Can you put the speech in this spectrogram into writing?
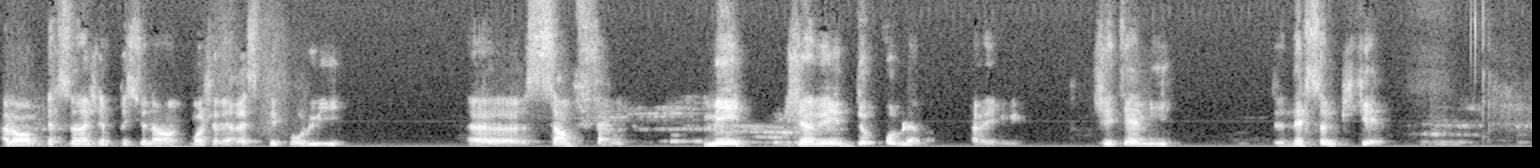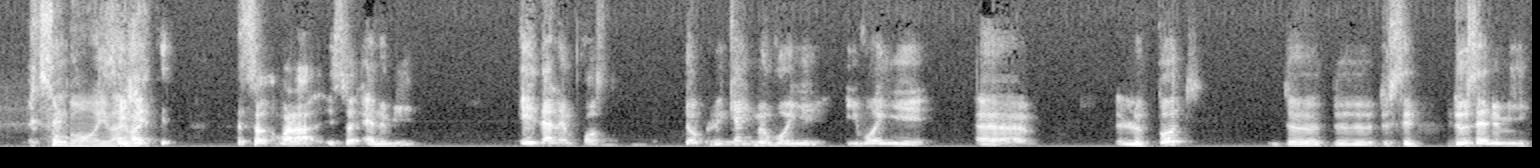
Alors, personnage impressionnant, moi j'avais respect pour lui euh, sans fin, mais j'avais deux problèmes avec lui. J'étais ami de Nelson Piquet. Son grand rival. Voilà, son ennemi. Et d'Alain Prost. Donc lui, quand il me voyait, il voyait euh, le pote de, de, de, ses deux ennemis.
